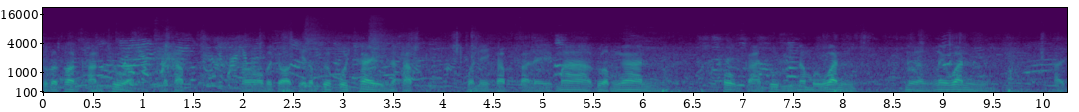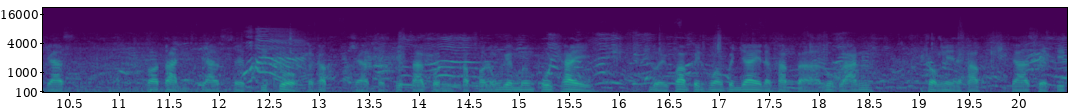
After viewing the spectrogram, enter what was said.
ตุลทรขามช่วงนะครับก็อบจเขตอำเภอโพชัยนะครับ วันนี้ครับก็เลยมาร่วมงานโครงการทูบีนัมเบอร์วันเนื่องในวันอายา ต่อต้านยาเสพติดโลกนะครับยาเสพติดสากลครับของโรงเรียนเมืองโพชัยโดวยความเป็นห่วงเป็นใยนะครับลูกหลานช่วงนี้นะครับยาเสพติด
